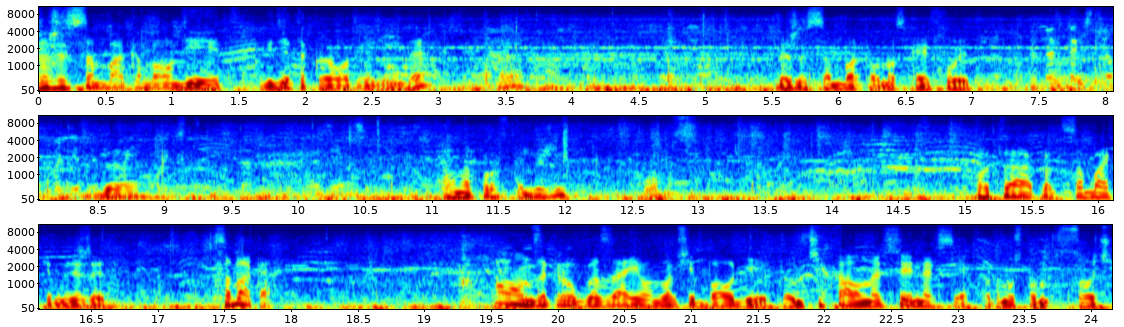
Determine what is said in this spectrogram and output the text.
Даже собака балдеет. Где такое вот видели, да? Да. Даже собака у нас кайфует. Она так стёпа лежит. Да. Она просто лежит. Опс. Вот так вот Собакин лежит. Собака. А он закрыл глаза и он вообще балдеет. Он чихал на все и на всех, потому что он в Сочи.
